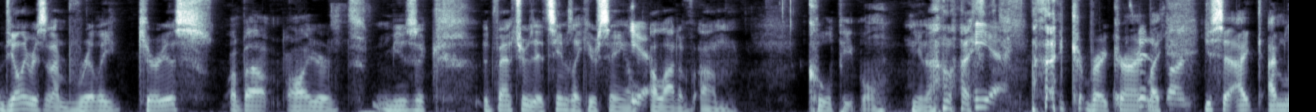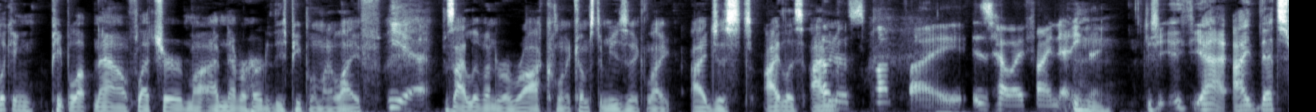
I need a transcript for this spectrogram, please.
The only reason I'm really curious about all your music adventures, it seems like you're seeing a, Yeah. a lot of um, cool people. You know, like, yeah, very current. Like fun. you said, I I'm looking people up now. Fletcher, my, I've never heard of these people in my life Yeah. because I live under a rock when it comes to music. Like I just I listen. oh I'm no, Spotify is how I find anything. Mhm. Yeah, I that's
